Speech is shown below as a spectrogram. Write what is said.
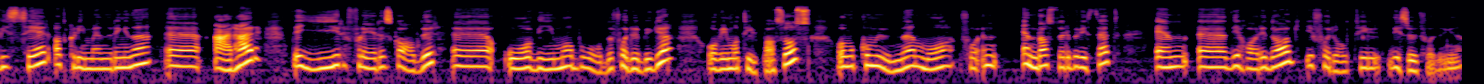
vi ser at klimaendringene eh, er her. Det gir flere skader, eh, og vi må både forebygge og vi må tilpasse oss. Og kommunene må få en enda større bevissthet enn eh, de har i dag i forhold til disse utfordringene.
